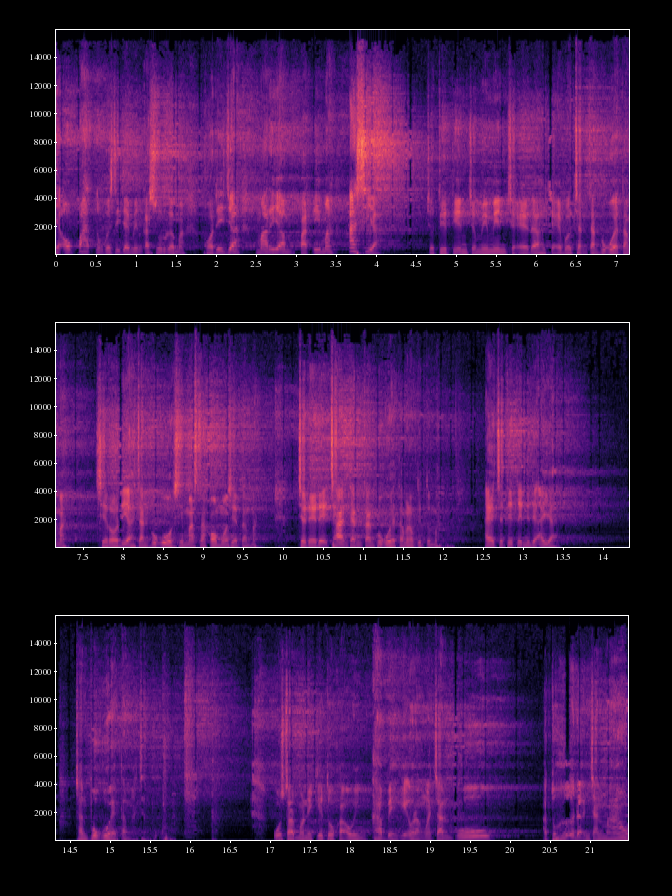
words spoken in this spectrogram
ayah opat nunggu dijamin ke surga mah. Khadijah Maryam Fatimah Asia. Cetitin cemimin ceedah ceebo can can ya tamah si Rodiah can puguh si Masna komo si teman cedede can can can puguh eta mah kitu mah ayah cetitin di aya can puguh eta mah can puguh Ustaz kitu ka uing kabeh ge urang orang macan pu atuh heuda encan mau.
